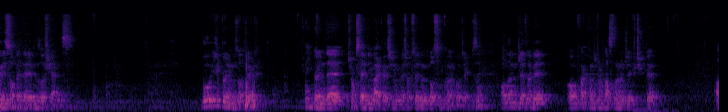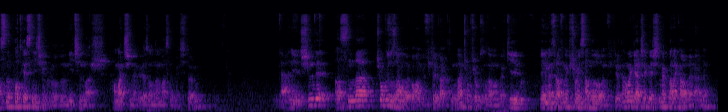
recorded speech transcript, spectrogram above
Gri Sohbetler hepiniz hoş geldiniz. Bu ilk bölümümüz olacak. İlk bölümde çok sevdiğim bir arkadaşım ve çok sevdiğim bir dostum konuk olacak bize. Ondan önce tabii o ufak tanışma faslından önce küçük bir aslında podcast niçin kuruldu, niçin var, amaç ne biraz ondan bahsetmek istiyorum. Yani şimdi aslında çok uzun zamandır olan bir fikirdi aklımda. Çok çok uzun zamandır ki benim etrafımdaki çoğu insanda da olan bir fikirdi ama gerçekleştirmek bana kaldı herhalde.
